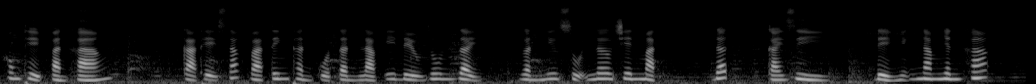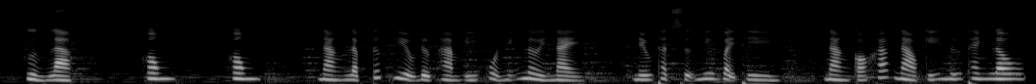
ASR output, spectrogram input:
không thể phản kháng. Cả thể xác và tinh thần của tần lạc y đều run rẩy gần như sụi lơ trên mặt đất. Cái gì? Để những nam nhân khác hưởng lạc? Không, không. Nàng lập tức hiểu được hàm ý của những lời này. Nếu thật sự như vậy thì, nàng có khác nào kỹ nữ thanh lâu?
